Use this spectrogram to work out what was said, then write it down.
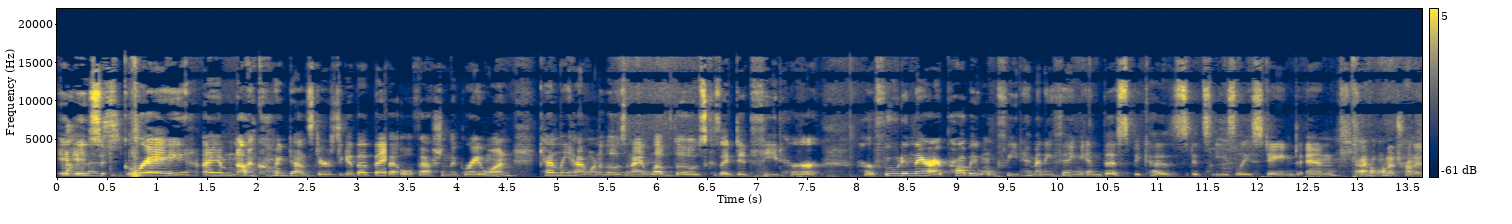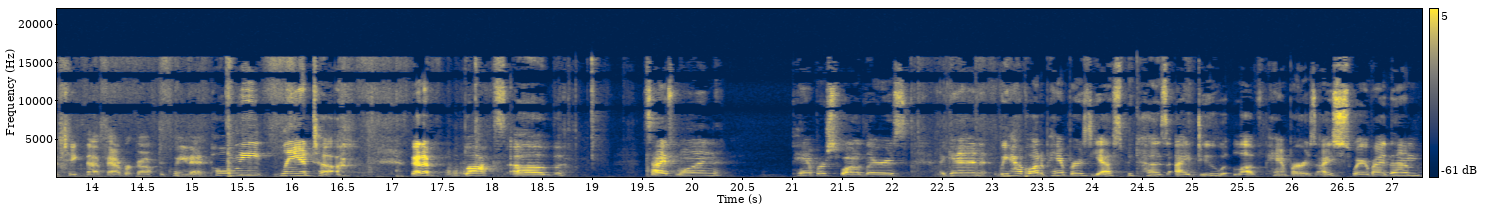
It is gray. I am not going downstairs to get that thing. That old fashioned, the gray one. Kenlee had one of those and I love those because I did feed her her food in there. I probably won't feed him anything in this because it's easily stained and I don't want to try to take that fabric off to clean it. Holy Lanta. Got a box of size one Pampers Swaddlers. Again, we have a lot of Pampers, yes, because I do love Pampers. I swear by them.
